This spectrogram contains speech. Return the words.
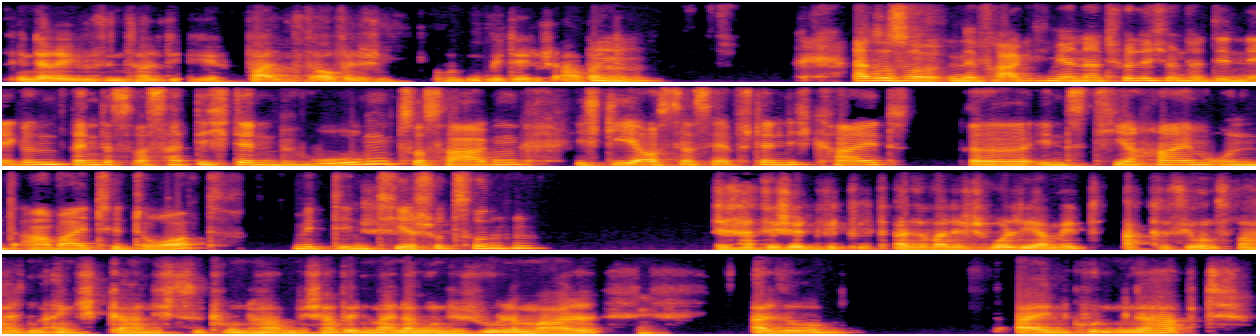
in der Regel sind es halt die verhaltensauffälligen Hunde, mit denen ich arbeite. Mhm. Also so eine Frage, die mir natürlich unter den Nägeln brennt, ist, was hat dich denn bewogen zu sagen, ich gehe aus der Selbstständigkeit äh, ins Tierheim und arbeite dort mit den Tierschutzhunden? Das hat sich entwickelt. Also, weil ich wollte ja mit Aggressionsverhalten eigentlich gar nichts zu tun haben. Ich habe in meiner Hundeschule mal, also einen Kunden gehabt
